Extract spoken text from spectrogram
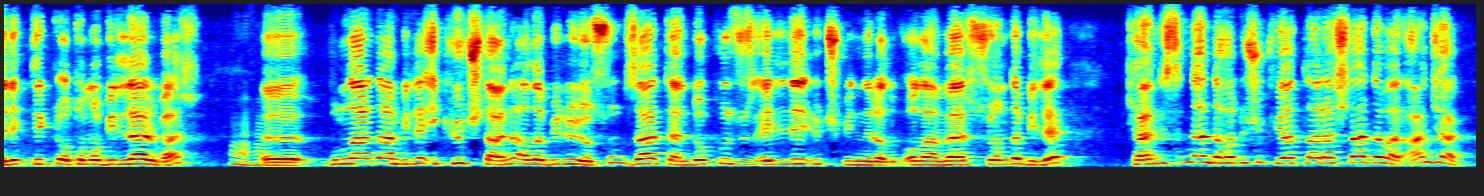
elektrikli otomobiller var. Ee, bunlardan bile 2-3 tane alabiliyorsun. Zaten 953 bin liralık olan versiyonda bile kendisinden daha düşük fiyatlı araçlar da var. Ancak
